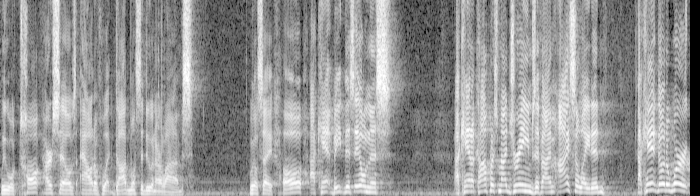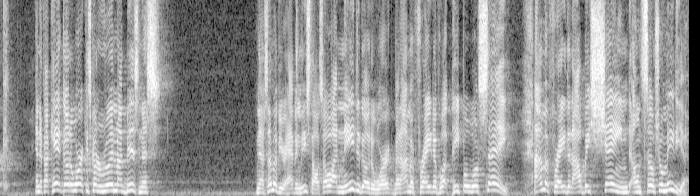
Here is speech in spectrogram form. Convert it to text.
We will talk ourselves out of what God wants to do in our lives. We'll say, Oh, I can't beat this illness. I can't accomplish my dreams if I'm isolated. I can't go to work. And if I can't go to work, it's going to ruin my business. Now, some of you are having these thoughts oh, I need to go to work, but I'm afraid of what people will say. I'm afraid that I'll be shamed on social media.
